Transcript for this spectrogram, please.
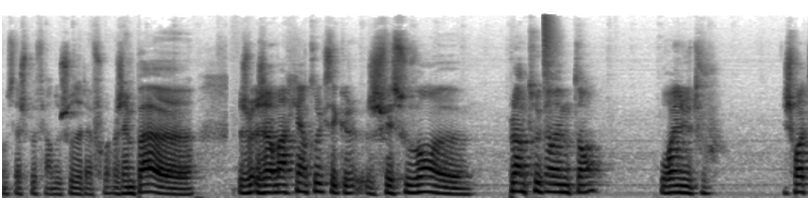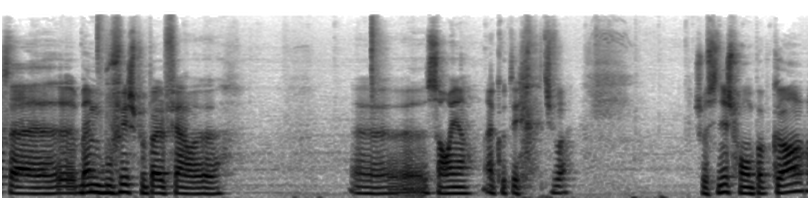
Comme ça, je peux faire deux choses à la fois. J'aime pas. euh, J'ai remarqué un truc, c'est que je fais souvent euh, plein de trucs en même temps ou rien du tout. Je crois que ça. Même bouffer, je peux pas le faire sans rien à côté, tu vois. Je je prends mon popcorn.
